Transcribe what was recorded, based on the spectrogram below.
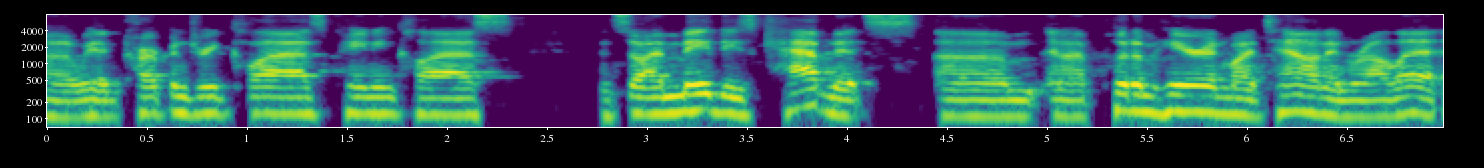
Uh, we had carpentry class, painting class, and so I made these cabinets um, and I put them here in my town in Rowlett,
